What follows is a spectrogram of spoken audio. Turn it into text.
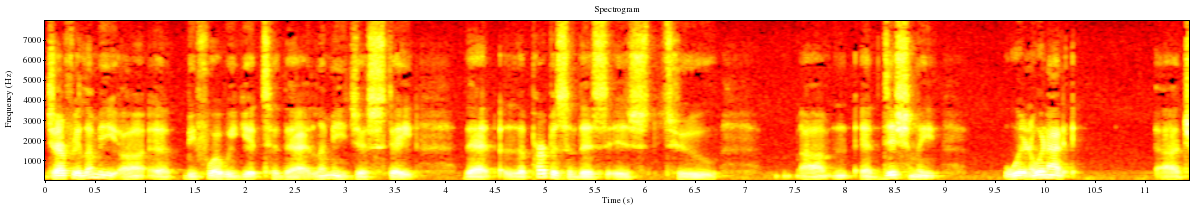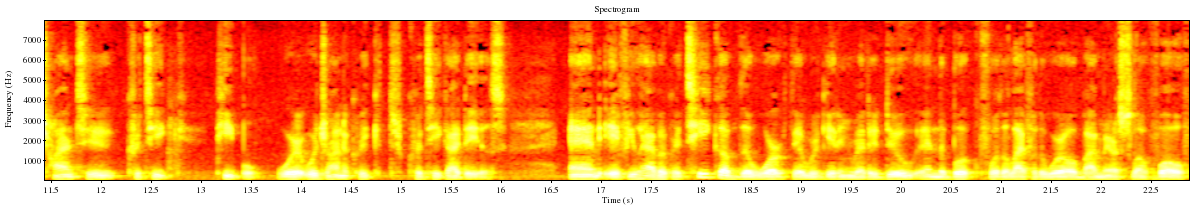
Jeffrey, let me uh, uh, before we get to that, let me just state that the purpose of this is to um, additionally, we're we're not uh, trying to critique people. We're, we're trying to critique ideas. And if you have a critique of the work that we're getting ready to do in the book For the Life of the World by Miroslav Volf,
